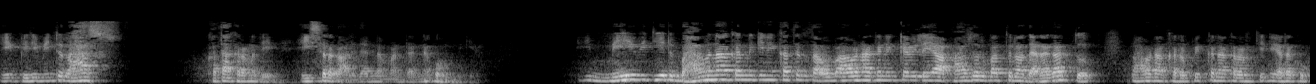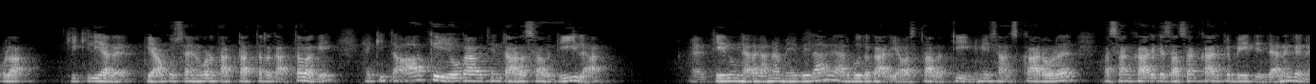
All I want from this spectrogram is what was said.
ඒ පිරිමින්ට රහස් කතා කරන්න දෙන්නේ. ඒ ඉස්සර කාලේ දැන් නම් මම දන්නේ කොහොමද කියලා. ඉතින් මේ විදියට භාවනා කරන කෙනෙක් අතර තව භාවනා කෙනෙක් ඇවිල්ලා එයා අපහසුතාවපත් වෙනවා දැනගත්තොත් භාවනා කරපෙන්නන කරන්න තියෙන යට කුකුලා කිකිලි අර පියාකුසයනකොට තට්ට අත්තර ගත්තා වගේ හැකිතාකේ යෝගාවචින්ට අරසව දීලා තේරුම් අරගන්න මේ වෙලාවේ අර්බුදකාරී අවස්ථාවක් තියෙන මේ සංස්කාරවල අසංකාරික සසංකාරික ભેදේ දැනගෙන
